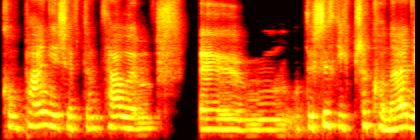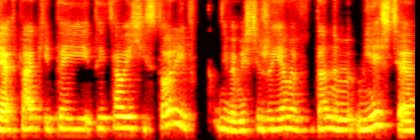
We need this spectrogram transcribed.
kąpanie się w tym całym, w tych wszystkich przekonaniach, tak, i tej, tej całej historii, nie wiem, jeśli żyjemy w danym mieście,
